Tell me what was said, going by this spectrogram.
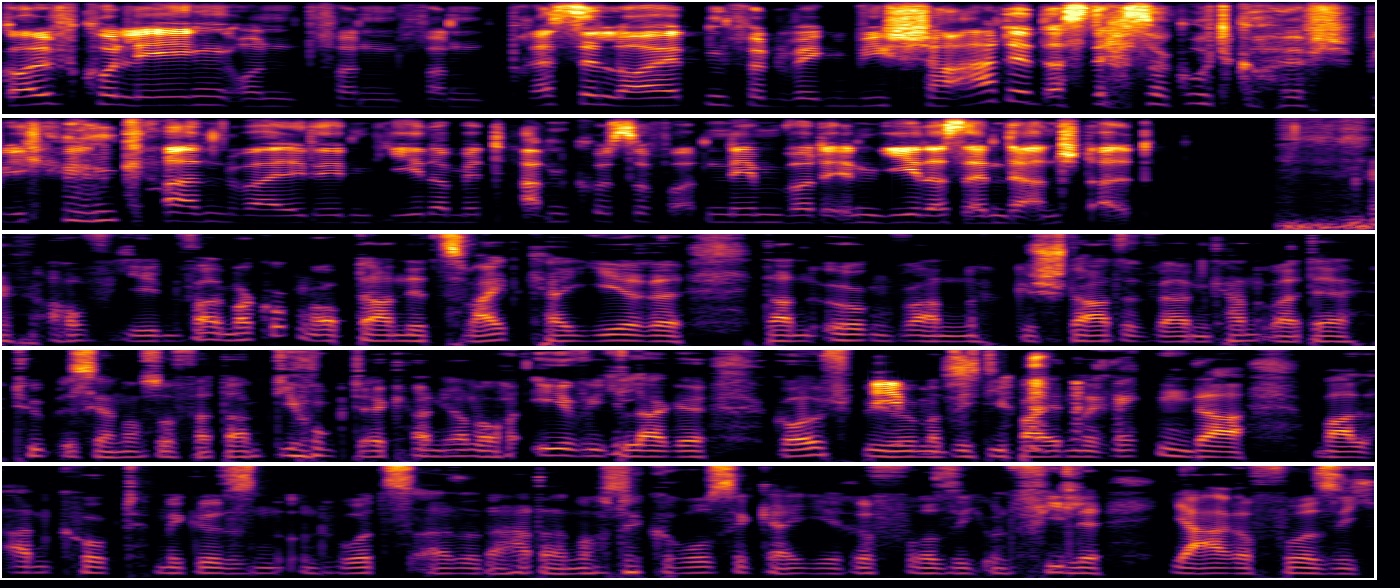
Golfkollegen und von, von Presseleuten, von wegen, wie schade, dass der so gut Golf spielen kann, weil den jeder mit Handkuss sofort nehmen würde in jeder Sendeanstalt. Auf jeden Fall. Mal gucken, ob da eine Zweitkarriere dann irgendwann gestartet werden kann. Aber der Typ ist ja noch so verdammt jung, der kann ja noch ewig lange Golf spielen, wenn man sich die beiden Recken da mal anguckt, Mickelson und Woods. Also da hat er noch eine große Karriere vor sich und viele Jahre vor sich.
